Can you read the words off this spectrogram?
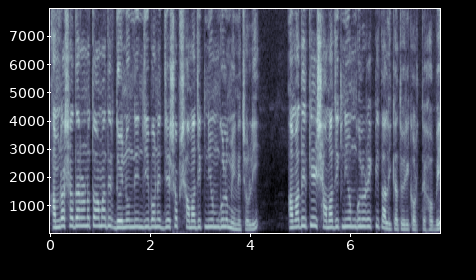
আমরা সাধারণত আমাদের দৈনন্দিন জীবনের যেসব সামাজিক নিয়মগুলো মেনে চলি, আমাদেরকে এই সামাজিক নিয়মগুলোর একটি তালিকা তৈরি করতে হবে।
